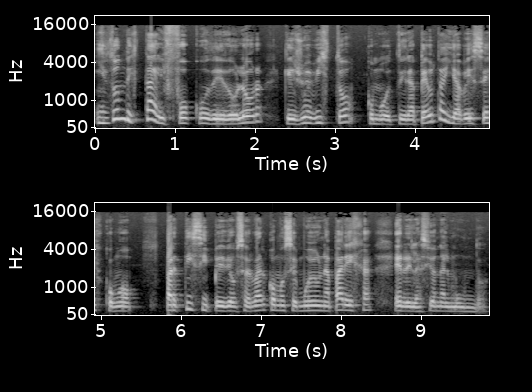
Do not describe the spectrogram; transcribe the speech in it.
¿Y dónde está el foco de dolor que yo he visto como terapeuta y a veces como partícipe de observar cómo se mueve una pareja en relación al mundo?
